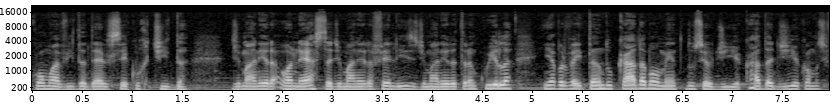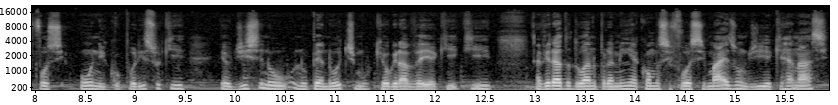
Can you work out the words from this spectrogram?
como a vida deve ser curtida, de maneira honesta, de maneira feliz, de maneira tranquila e aproveitando cada momento do seu dia, cada dia como se fosse único. Por isso que eu disse no, no penúltimo que eu gravei aqui que a virada do ano para mim é como se fosse mais um dia que renasce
